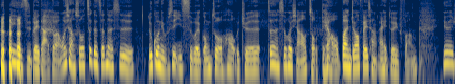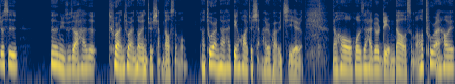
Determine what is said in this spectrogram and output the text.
一直被打断。我想说，这个真的是。如果你不是以此为工作的话，我觉得真的是会想要走掉，不然就要非常爱对方。因为就是那个女主角，她的突然突然突然就想到什么，然后突然突然她电话就响，她就跑去接了，然后或者是她就连到什么，然后突然她会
